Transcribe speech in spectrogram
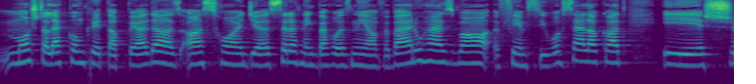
most a legkonkrétabb példa az az, hogy szeretnék behozni a webáruházba fémszívószálakat, és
